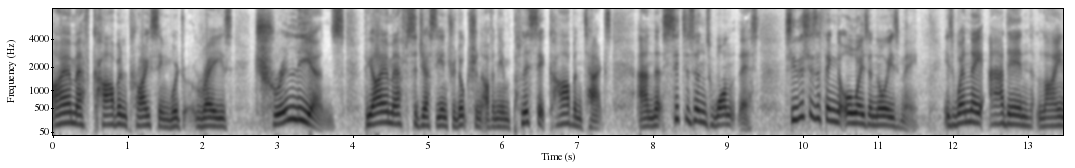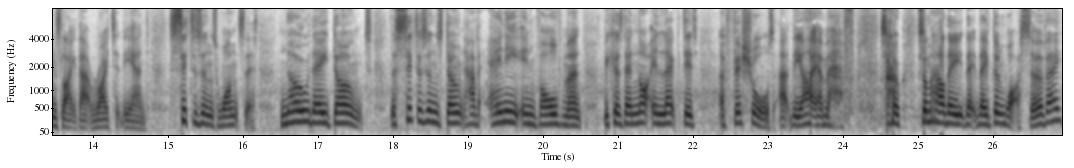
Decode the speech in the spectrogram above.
IMF carbon pricing would raise trillions. The IMF suggests the introduction of an implicit carbon tax and that citizens want this. See, this is the thing that always annoys me is when they add in lines like that right at the end. Citizens want this. No, they don't. The citizens don't have any involvement because they're not elected officials at the IMF. So somehow they, they, they've done what, a survey?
